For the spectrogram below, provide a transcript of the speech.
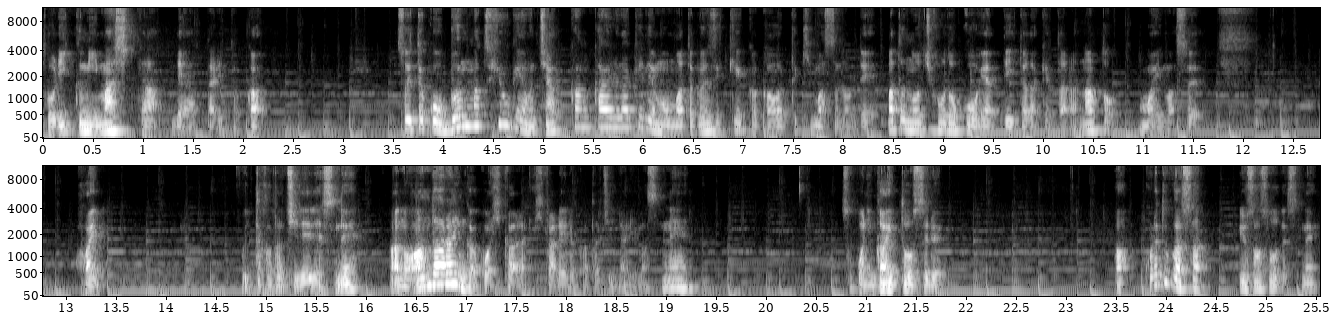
取り組みましたであったりとか、そういったこう文末表現を若干変えるだけでもまた分析結果変わってきますので、また後ほどこうやっていただけたらなと思います。はい。こういった形でですね、あの、アンダーラインがこう引か引かれる形になりますね。そこに該当する。あ、これとかさ良さそうですね。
